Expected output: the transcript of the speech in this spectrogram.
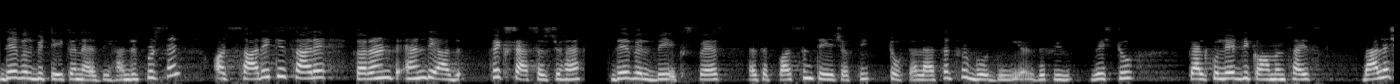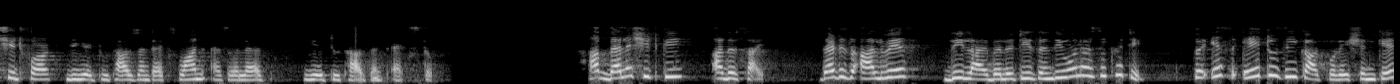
they will be taken as the hundred percent اور سارے کے سارے current and the fixed asset جو ہیں they will be express as a percentage of the total asset for both the years. If you wish to calculate the common size balance sheet for the year 2000 X1 as well as year 2000 X2. اب بیلنس شیٹ کی other side that is always the liabilities and the owners equity تو اس اے ٹو زی کارپوریشن کے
